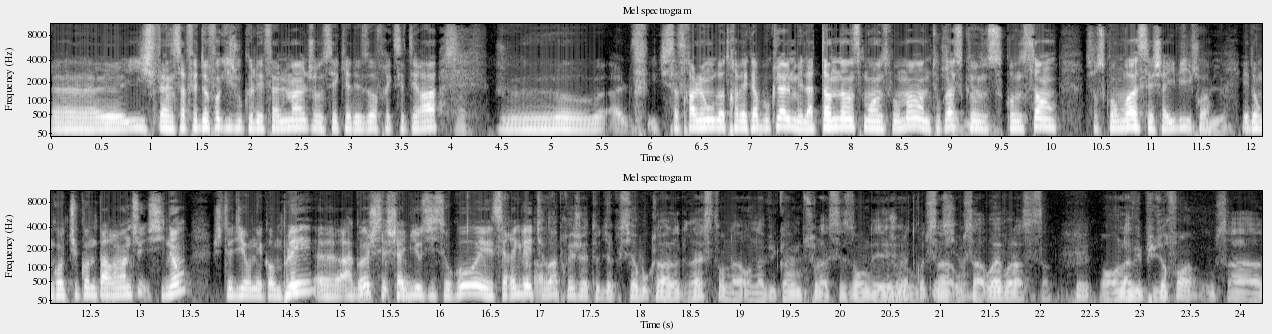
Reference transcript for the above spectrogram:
Euh, il, ça fait deux fois qu'il joue que les fins de match. On sait qu'il y a des offres, etc. Je, euh, ça sera l'un ou l'autre avec Abouklal, mais la tendance, moi, en ce moment, en tout cas, ce qu'on sent sur ce qu'on voit, c'est Shaibi, quoi. Ouais. Et donc, tu comptes pas vraiment dessus. Sinon, je te dis, on est complet. Euh, à gauche, c'est. Shaibi ou Sissoko et c'est réglé, tu vois. Après, je vais te dire que si Aboukla reste, on a, on a vu quand même sur la saison des. où côté ça, aussi, où ouais. ça- ouais, voilà, c'est ça. Mm. On, on l'a vu plusieurs fois, hein, où ça,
